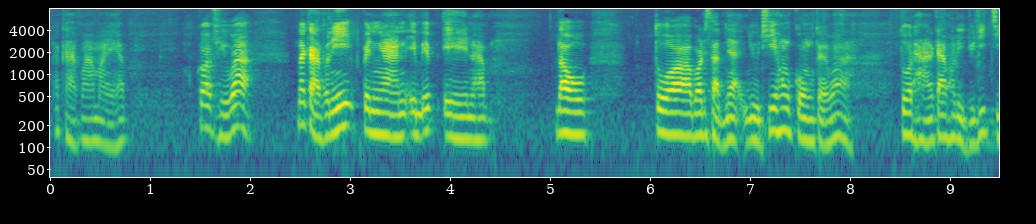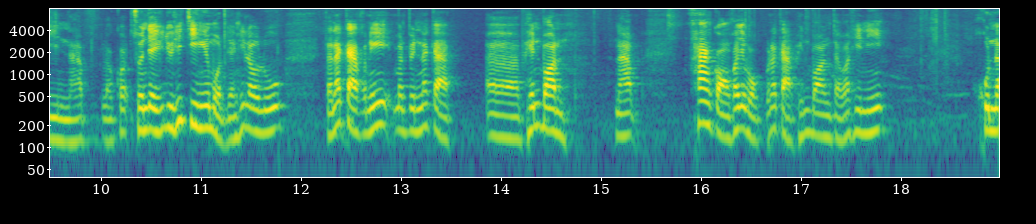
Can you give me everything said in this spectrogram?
หน้ากากมาใหม่ครับ ก็ถือว่าหน้ากากตัวนี้เป็นงาน MFA นะครับ เราตัวบริษัทเนี่ยอยู่ที่ฮ่องกงแต่ว่าตัวฐานการผลิตอยู่ที่จีนนะครับเราก็ส่วนใหญ่อยู่ที่จีนกันหมดอย่างที่เรารู้ แต่หน้ากากตัวนี้มันเป็นหน้ากากเอ่อเพนบอลนะครับ ข้างกล่องเขาจะบอกหน้ากากเพนบอลแต่ว่าทีนี้ คุณ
